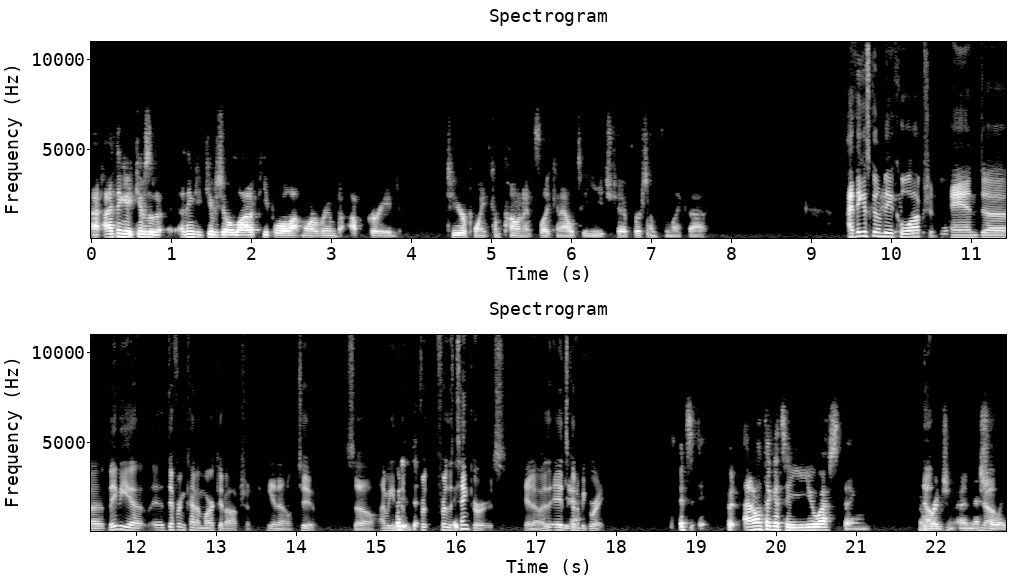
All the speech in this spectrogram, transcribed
I, I think it gives it. I think it gives you a lot of people a lot more room to upgrade. To your point, components like an LTE chip or something like that. I think it's going to be a cool option and uh, maybe a, a different kind of market option, you know, too. So, I mean, But it- for, for the tinkerers, you know, it's Yeah. going to be great. It's, but I don't think it's a U.S. thing. No. Origin initially,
